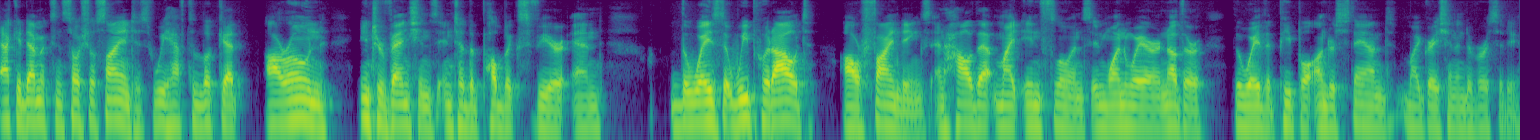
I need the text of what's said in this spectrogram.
academics and social scientists, we have to look at our own interventions into the public sphere and the ways that we put out our findings and how that might influence in one way or another the way that people understand migration and diversity.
